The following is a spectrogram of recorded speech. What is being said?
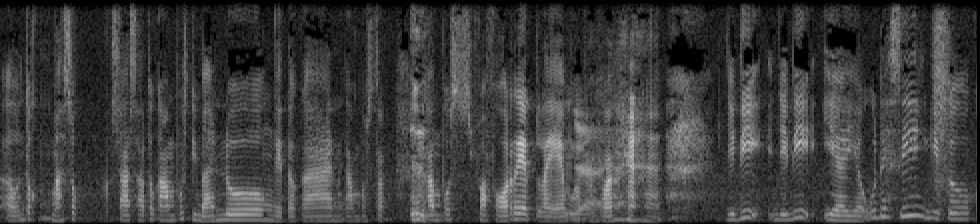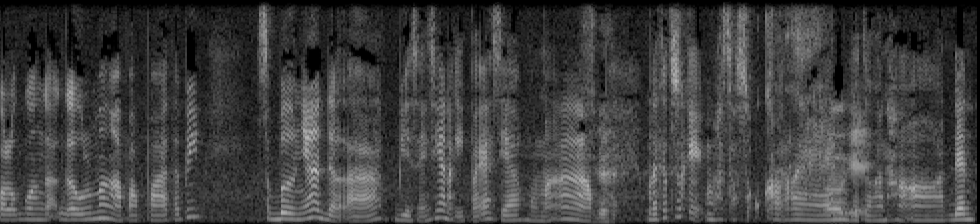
Eh, untuk masuk salah satu kampus di Bandung gitu kan. Kampus ter- kampus favorit lah ya bukan Iya, favorit. Jadi jadi ya ya udah sih gitu. Kalau gua nggak gaul mah nggak apa-apa. Tapi sebelnya adalah biasanya sih anak IPS ya mohon maaf. Mereka tuh kayak merasa sok keren Oke. gitu kan ha dan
